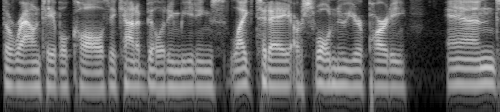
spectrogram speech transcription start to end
the roundtable calls, the accountability meetings, like today, our Swole New Year party. And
